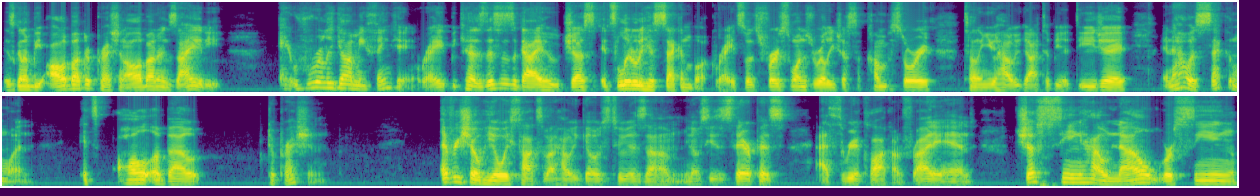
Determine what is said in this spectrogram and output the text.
is going to be all about depression, all about anxiety, it really got me thinking, right? Because this is a guy who just, it's literally his second book, right? So his first one's really just a come story telling you how he got to be a DJ. And now his second one, it's all about depression. Every show he always talks about how he goes to his, um, you know, sees his therapist at three o'clock on Friday. And just seeing how now we're seeing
